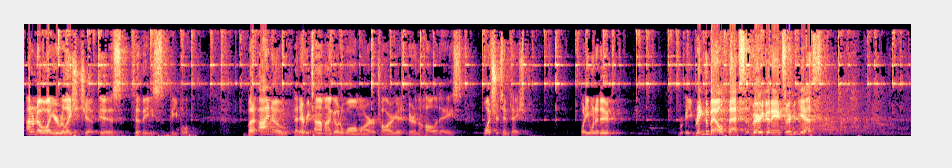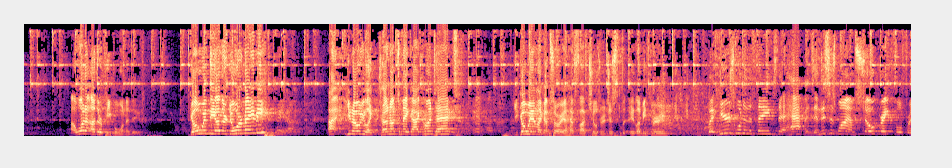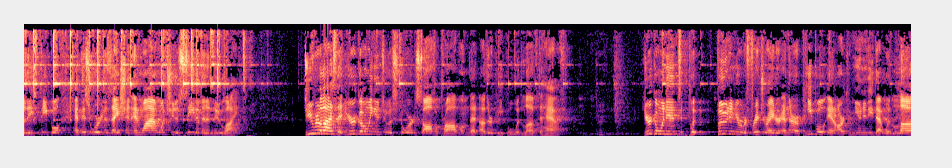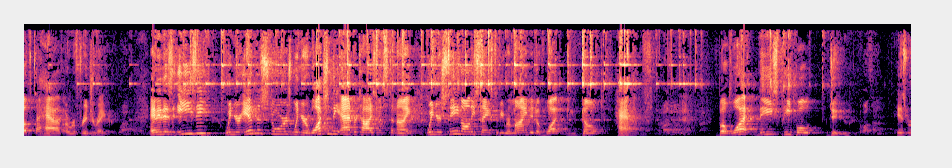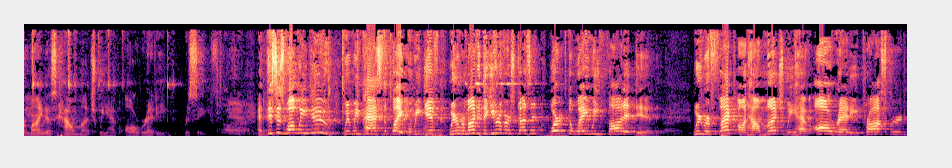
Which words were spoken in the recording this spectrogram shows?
I don't know what your relationship is to these people. But I know that every time I go to Walmart or Target during the holidays, what's your temptation? What do you want to do? Ring the bell. That's a very good answer. Yes. Uh, what do other people want to do? Go in the other door, maybe? I, you know, you like try not to make eye contact. You go in like, I'm sorry, I have five children. Just let, let me through. But here's one of the things that happens, and this is why I'm so grateful for these people and this organization, and why I want you to see them in a new light. Do you realize that you're going into a store to solve a problem that other people would love to have? You're going in to put food in your refrigerator, and there are people in our community that would love to have a refrigerator. And it is easy when you're in the stores, when you're watching the advertisements tonight, when you're seeing all these things, to be reminded of what you don't have. But what these people do is remind us how much we have already received. And this is what we do when we pass the plate, when we give, we're reminded the universe doesn't work the way we thought it did. We reflect on how much we have already prospered,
